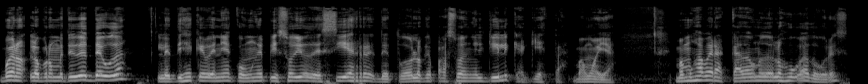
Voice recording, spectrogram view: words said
Bueno, lo prometido es deuda. Les dije que venía con un episodio de cierre de todo lo que pasó en el G que aquí está. Vamos allá. Vamos a ver a cada uno de los jugadores,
